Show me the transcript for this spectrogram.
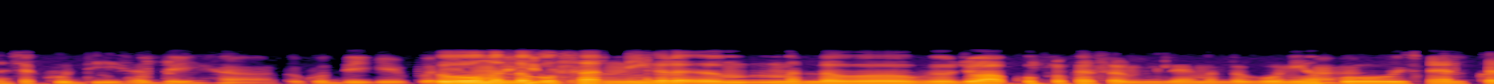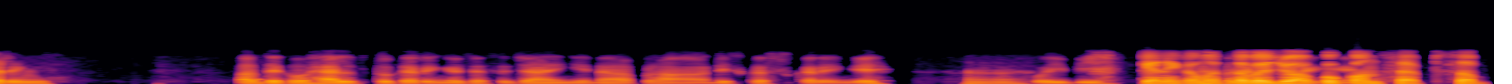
अच्छा खुद ही खुद ही हाँ तो खुद ही के ऊपर तो मतलब वो। सर नहीं कर मतलब जो आपको प्रोफेसर मिले मतलब वो नहीं हाँ, आपको इसमें हेल्प करेंगे? अब देखो हेल्प तो करेंगे जैसे जाएँगे ना आप हाँ डिस्कस करेंगे। हाँ। कोई भी तो कहने का तो मतलब है जो आपको कॉन्सेप्ट सब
